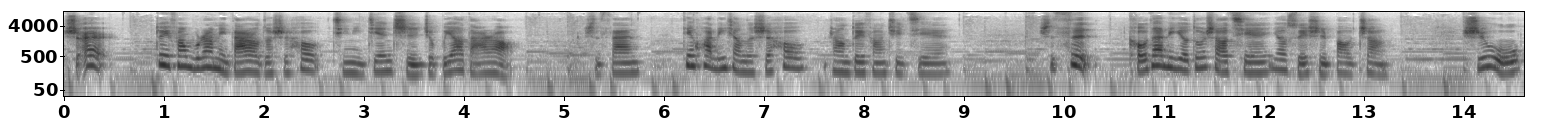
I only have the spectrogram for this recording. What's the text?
十二，对方不让你打扰的时候，请你坚持就不要打扰。十三，电话铃响的时候，让对方去接。十四，口袋里有多少钱要随时报账。十五，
